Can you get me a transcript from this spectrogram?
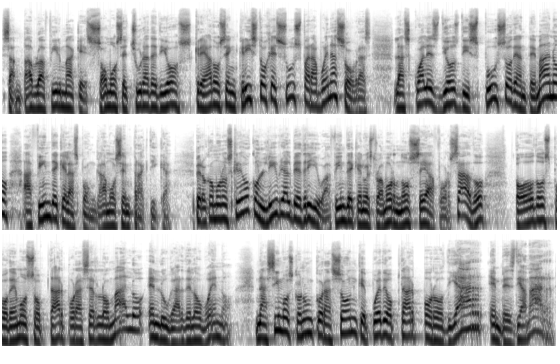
San Pablo afirma que somos hechura de Dios, creados en Cristo Jesús para buenas obras, las cuales Dios dispuso de antemano a fin de que las pongamos en práctica. Pero como nos creó con libre albedrío a fin de que nuestro amor no sea forzado, todos podemos optar por hacer lo malo en lugar de lo bueno. Nacimos con un corazón que puede optar por odiar en vez de amar,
